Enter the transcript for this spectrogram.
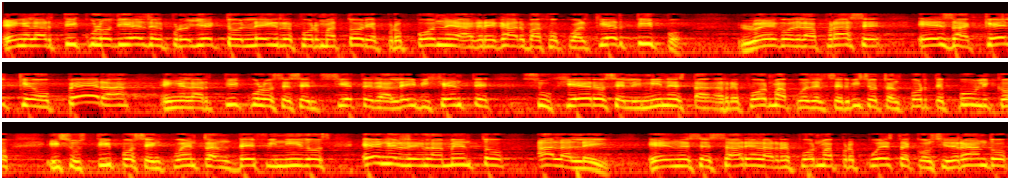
En el artículo 10 del proyecto de ley reformatoria propone agregar bajo cualquier tipo, luego de la frase, es aquel que opera en el artículo 67 de la ley vigente, sugiero se elimine esta reforma, pues el servicio de transporte público y sus tipos se encuentran definidos en el reglamento a la ley. Es necesaria la reforma propuesta considerando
